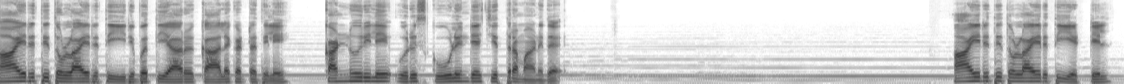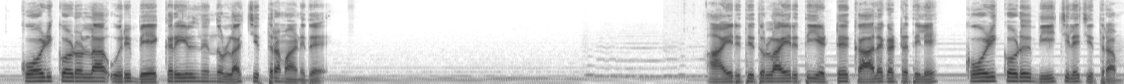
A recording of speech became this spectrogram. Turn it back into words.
ആയിരത്തി തൊള്ളായിരത്തി ഇരുപത്തിയാറ് കാലഘട്ടത്തിലെ കണ്ണൂരിലെ ഒരു സ്കൂളിന്റെ ചിത്രമാണിത്. ആയിരത്തി തൊള്ളായിരത്തി എട്ടിൽ കോഴിക്കോടുള്ള ഒരു ബേക്കറിയിൽ നിന്നുള്ള ചിത്രമാണിത്. ആയിരത്തി തൊള്ളായിരത്തി എട്ട് കാലഘട്ടത്തിലെ കോഴിക്കോട് ബീച്ചിലെ ചിത്രം.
